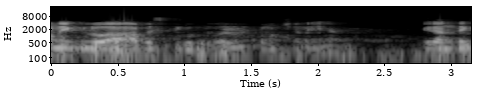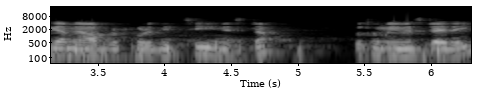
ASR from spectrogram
অনেকগুলো আপস্কেল করতে পারবেন, সমস্যা নেই হ্যাঁ? এখান থেকে আমি আপলোড করে দিচ্ছি ইমেজটা প্রথম ইমেজটাই দেই।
